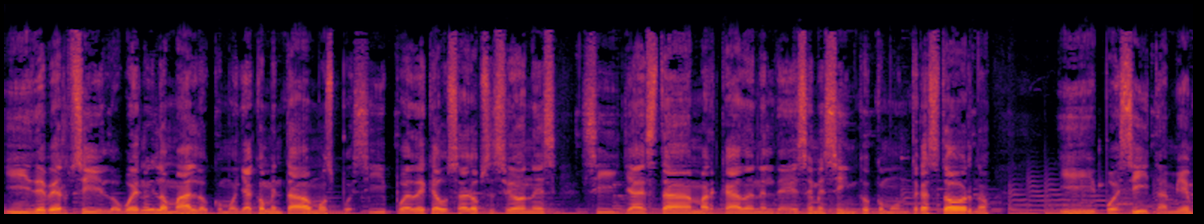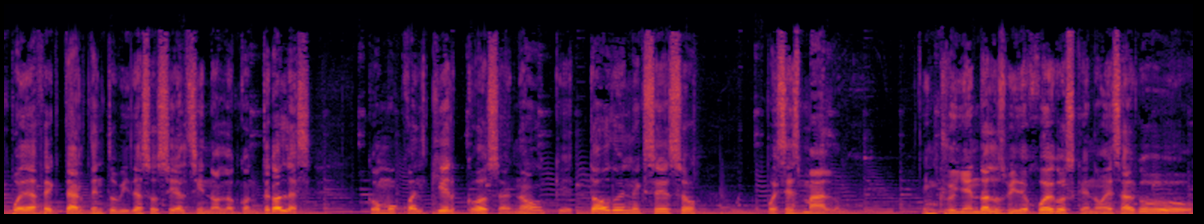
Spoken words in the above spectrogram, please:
y de ver si lo bueno y lo malo, como ya comentábamos, pues sí, puede causar obsesiones, si ya está marcado en el DSM5 como un trastorno, y pues sí, también puede afectarte en tu vida social si no lo controlas, como cualquier cosa, ¿no? Que todo en exceso, pues es malo, incluyendo a los videojuegos, que no es algo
